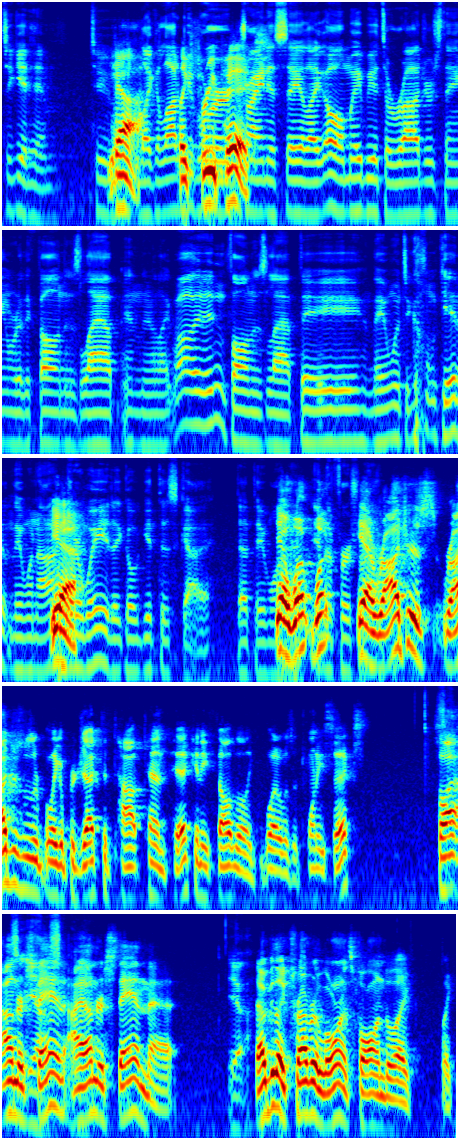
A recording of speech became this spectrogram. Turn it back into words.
to get him too. Yeah, Like a lot of like people were picks. trying to say like, oh, maybe it's a Rodgers thing where they fell in his lap, and they're like, well, they didn't fall in his lap. They they went to go get him. They went out Yeah. of their way to go get this guy that they wanted Yeah, what in what? the first yeah, round. Rodgers Rodgers was like a projected top ten pick, and he fell to like what was it, twenty six? So I So- yeah, understand. so- I understand that. Yeah. That would be like Trevor Lawrence falling to like like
